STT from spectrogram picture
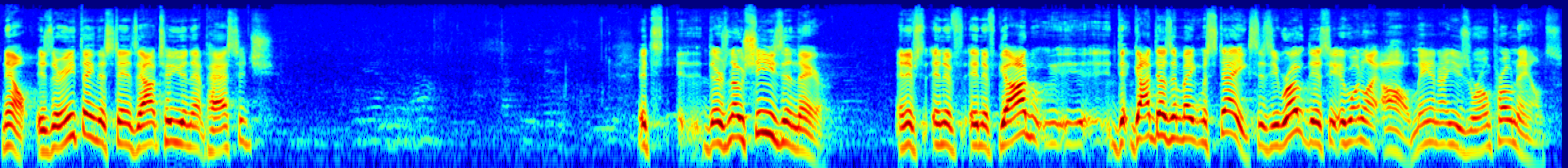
Now, is there anything that stands out to you in that passage? It's, there's no she's in there. And if, and if, and if God, God doesn't make mistakes, as He wrote this, it wasn't like, oh man, I use the wrong pronouns.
